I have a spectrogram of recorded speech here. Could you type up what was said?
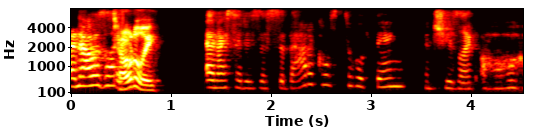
and I was like Totally. and I said, Is the sabbatical still a thing? And she's like, Oh,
